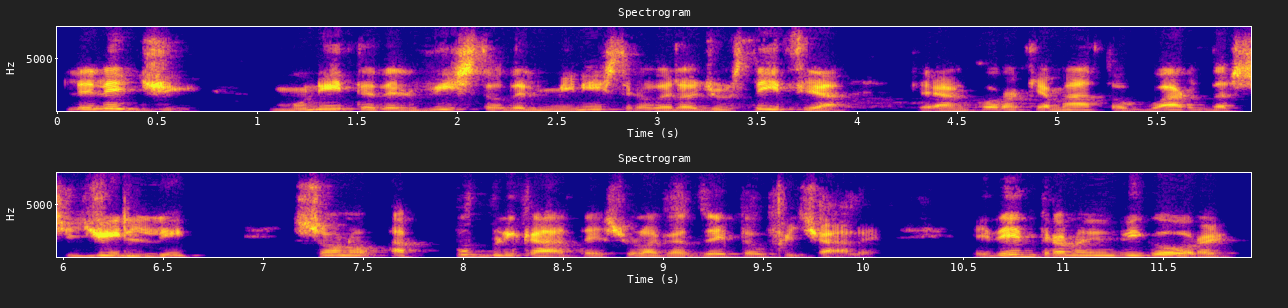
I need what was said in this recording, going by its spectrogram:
le leggi munite del visto del Ministro della Giustizia, che è ancora chiamato guarda sigilli, sono pubblicate sulla Gazzetta Ufficiale ed entrano in vigore,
